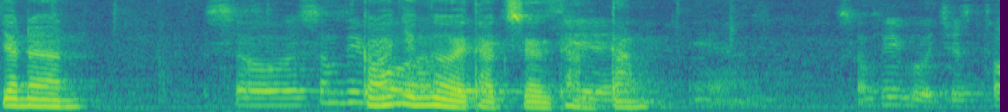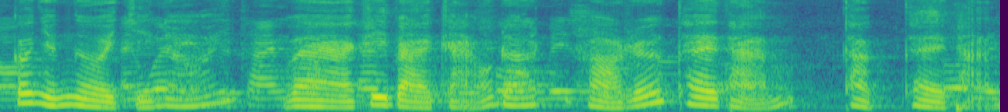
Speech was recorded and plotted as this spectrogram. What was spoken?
cho nên có những người thật sự thành tâm. Có những người chỉ nói, và khi bài khảo đến, họ rất thê thảm, thật thê thảm.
